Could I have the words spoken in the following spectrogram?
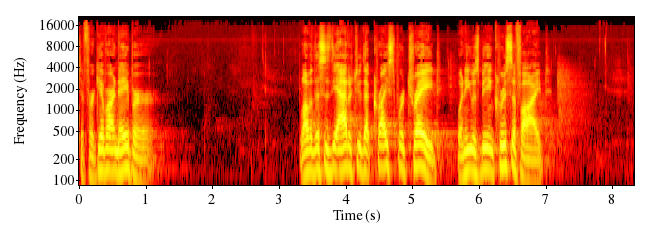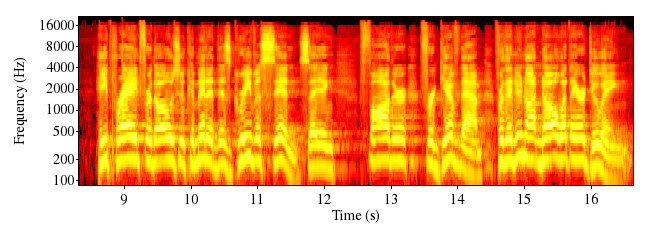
to forgive our neighbor. Beloved, this is the attitude that Christ portrayed when he was being crucified. He prayed for those who committed this grievous sin, saying, Father, forgive them, for they do not know what they are doing.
